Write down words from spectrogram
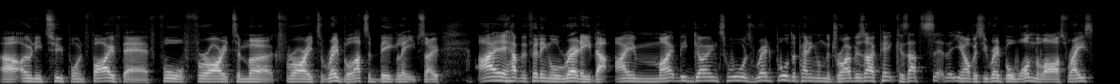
uh, only 2.5 there for Ferrari to Merc, Ferrari to Red Bull. That's a big leap. So I have a feeling already that I might be going towards Red Bull depending on the drivers I pick because that's you know obviously Red Bull won the last race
